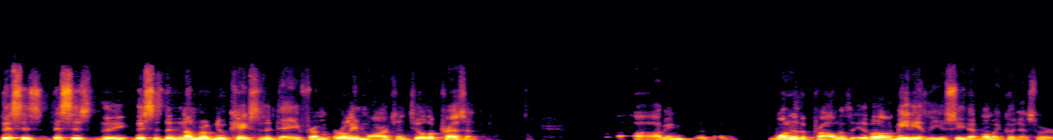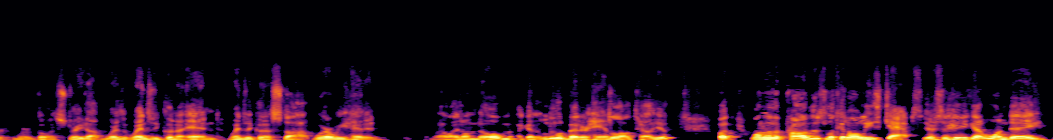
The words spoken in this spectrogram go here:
this is this is the this is the number of new cases a day from early March until the present. Uh, I mean, one of the problems. Well, immediately you see that. Oh my goodness, we're we're going straight up. When's it, when's it going to end? When's it going to stop? Where are we headed? Well, I don't know. I got a little better handle. I'll tell you. But one of the problems is look at all these gaps. So here you got one day,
